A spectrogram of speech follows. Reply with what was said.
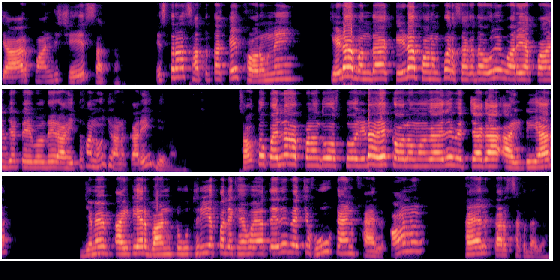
4 5 6 7 ਇਸ ਤਰ੍ਹਾਂ 7 ਤੱਕ ਇਹ ਫਾਰਮ ਨੇ। ਕਿਹੜਾ ਬੰਦਾ ਕਿਹੜਾ ਫਾਰਮ ਭਰ ਸਕਦਾ, ਉਹਦੇ ਬਾਰੇ ਆਪਾਂ ਅੱਜ ਟੇਬਲ ਦੇ ਰਾਹੀਂ ਤੁਹਾਨੂੰ ਜਾਣਕਾਰੀ ਦੇਵਾਂਗੇ। ਸਭ ਤੋਂ ਪਹਿਲਾਂ ਆਪਣਾ ਦੋਸਤੋ, ਜਿਹੜਾ ਇਹ ਕਾਲਮ ਹੈਗਾ, ਇਹਦੇ ਵਿੱਚ ਹੈਗਾ ਆਈਟੀਆਰ ਜਿਵੇਂ ਆਈਟੀਆਰ 1 2 3 ਆਪਾਂ ਲਿਖਿਆ ਹੋਇਆ, ਤੇ ਇਹਦੇ ਵਿੱਚ ਹੂ ਕੈਨ ਫਾਈਲ ਕੌਣ? ਫਾਈਲ ਕਰ ਸਕਦਾਗਾ।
